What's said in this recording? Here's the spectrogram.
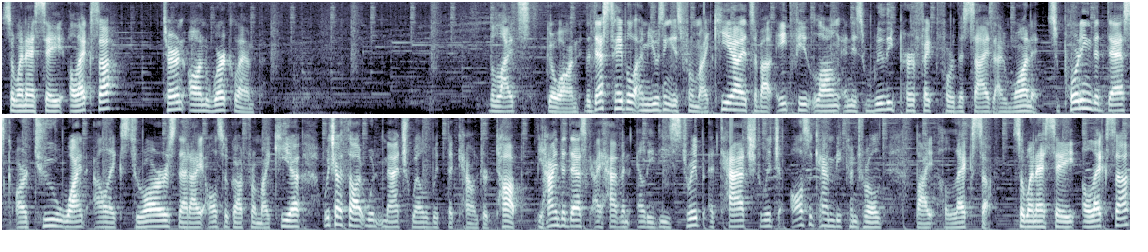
So when I say, Alexa, turn on work lamp, the lights go on. The desk table I'm using is from Ikea. It's about 8 feet long and is really perfect for the size I want it. Supporting the desk are two white Alex drawers that I also got from Ikea, which I thought would match well with the countertop. Behind the desk, I have an LED strip attached, which also can be controlled by Alexa. So when I say, Alexa,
